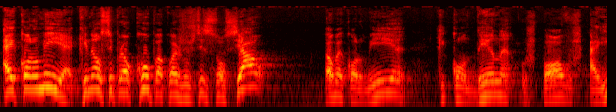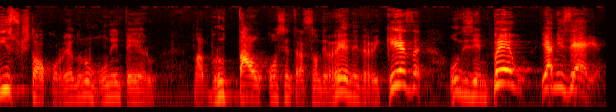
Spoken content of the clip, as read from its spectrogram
A economia que não se preocupa com a justiça social é uma economia que condena os povos a isso que está ocorrendo no mundo inteiro. Uma brutal concentração de renda e de riqueza, um desemprego e a miséria.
